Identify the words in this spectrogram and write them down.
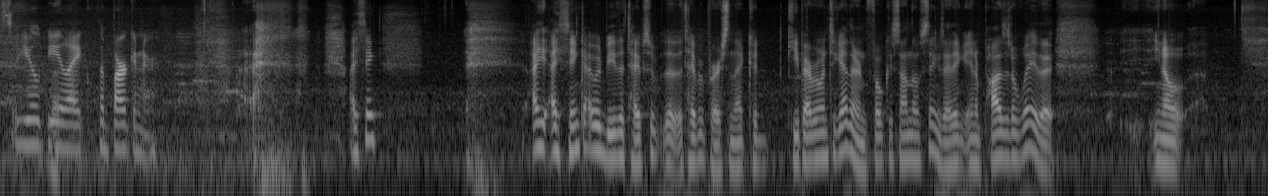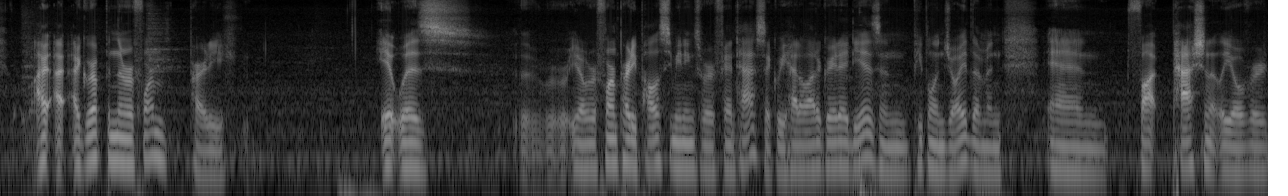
So, you'll be but, like the bargainer. I think. I, I think I would be the types of the type of person that could keep everyone together and focus on those things. I think in a positive way that, you know, I, I grew up in the Reform Party. It was you know, Reform Party policy meetings were fantastic. We had a lot of great ideas, and people enjoyed them, and and fought passionately over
